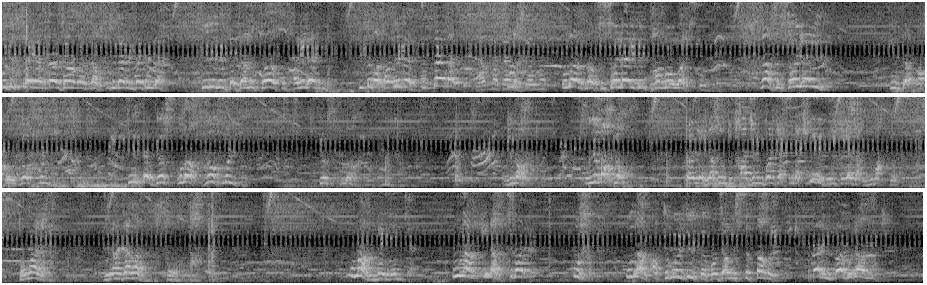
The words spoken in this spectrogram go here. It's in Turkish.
Bu düşmeyen bacağına nasıl verin dedim de. Biriniz de canı sağ olsun Halil emmi. Bizim atabilmez sizden de. Yapma kardeşim olmaz. Ulan nasıl söyleydim pamuğuma çıktım. Nasıl söyleyeyim? Sizde akıl yok muydu? Sizde göz kulak yok muydu? Göz kulak? Uyumak, uyumak yok. Öyle yazın tutacının bölgesindeki gibi biriktirecek uyumak yok. Donar, duyarda kalın soğukta. Ulan Meryemce, ulan inatçılar, ulan, ulan atım öldüyse kocam ıslıktan öldü. Benim ne günahım var?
